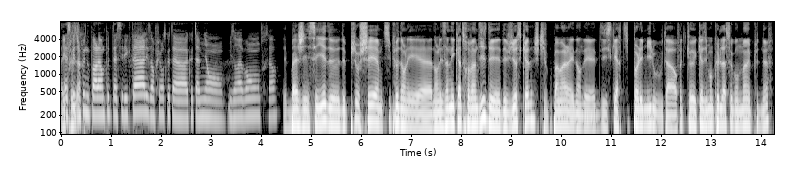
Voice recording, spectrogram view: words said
Est-ce que tu peux nous parler un peu de ta sélecta, les influences que tu as, que as mis, en, mis en avant, tout ça? Eh ben, j'ai essayé de, de piocher un petit peu dans les, euh, dans les années 90 des, des vieux scuds. Je kiffe pas mal aller dans des, des disquaires type Paul Emile où t'as en fait que, quasiment que de la seconde main et plus de neuf.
